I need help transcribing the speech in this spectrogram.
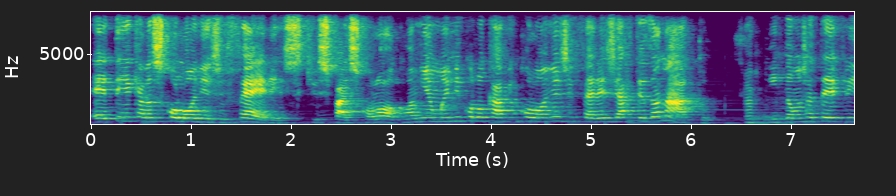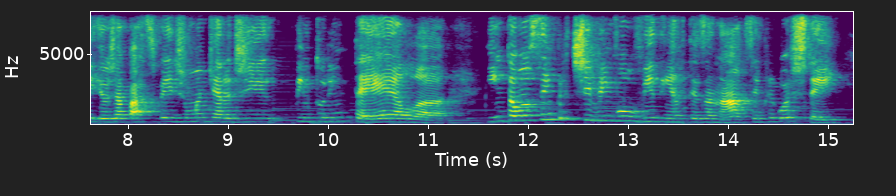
é, tem aquelas colônias de férias que os pais colocam? A minha mãe me colocava em colônias de férias de artesanato. Então já teve, eu já participei de uma que era de pintura em tela. Então eu sempre tive envolvida em artesanato, sempre gostei.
